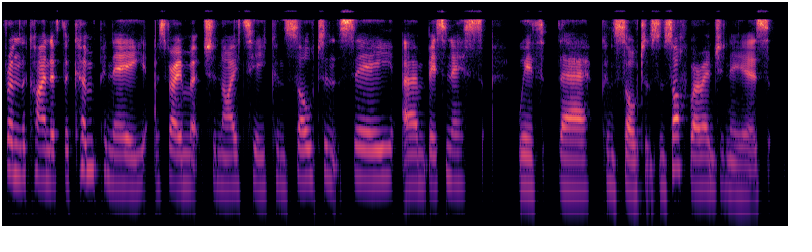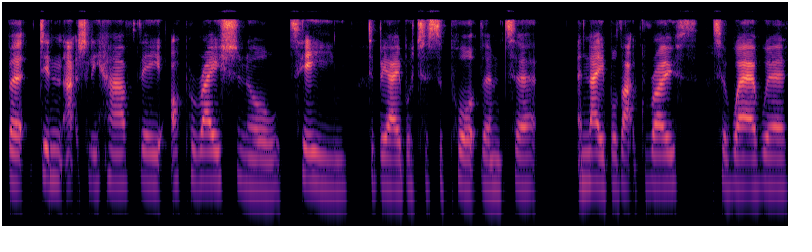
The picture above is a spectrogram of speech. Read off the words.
from the kind of the company, it was very much an IT consultancy um, business with their consultants and software engineers, but didn't actually have the operational team to be able to support them to enable that growth to where we're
